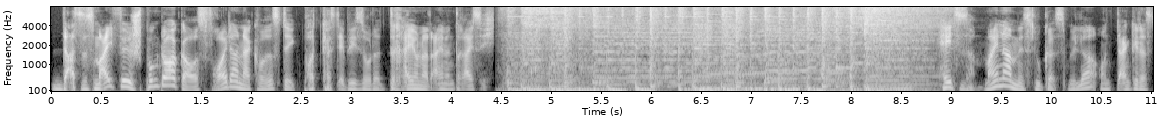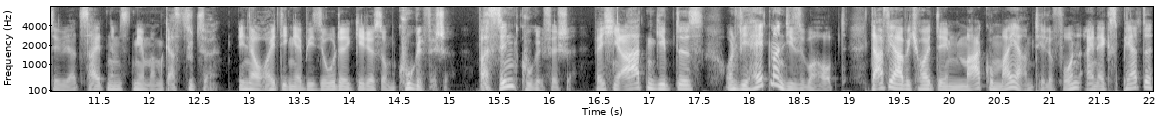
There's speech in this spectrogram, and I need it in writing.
Das ist myfish.org aus Freude an Aquaristik, Podcast-Episode 331. Hey zusammen, mein Name ist Lukas Müller und danke, dass du wieder Zeit nimmst, mir meinem Gast zuzuhören. In der heutigen Episode geht es um Kugelfische. Was sind Kugelfische? Welche Arten gibt es? Und wie hält man diese überhaupt? Dafür habe ich heute den Marco Meyer am Telefon, ein Experte,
